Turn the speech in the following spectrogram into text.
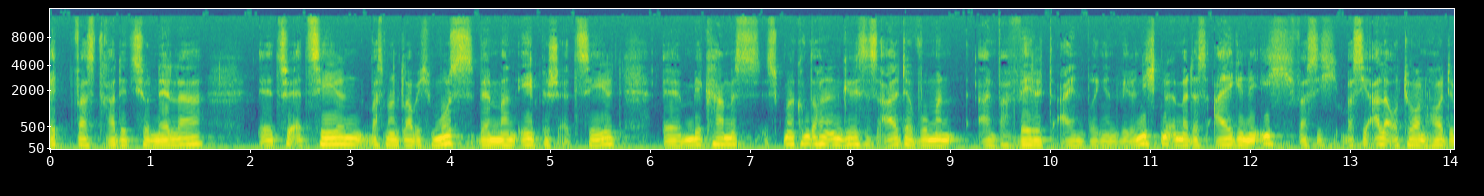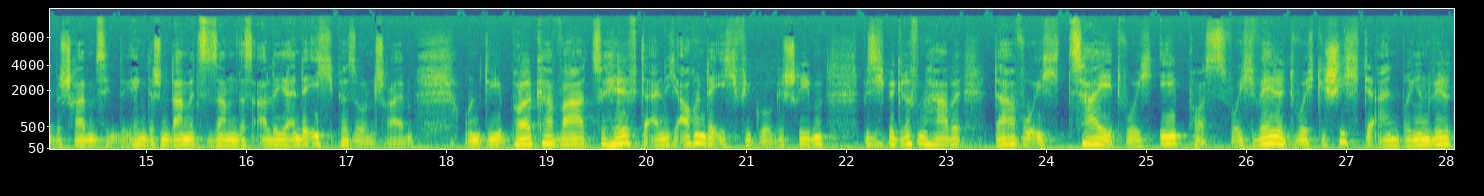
etwas traditioneller äh, zu erzählen, was man, glaube ich, muss, wenn man episch erzählt. Äh, mir kam es, man kommt auch in ein gewisses Alter, wo man einfach Welt einbringen will. Nicht nur immer das eigene Ich, was, ich, was Sie alle Autoren heute beschreiben, das hängt ja schon damit zusammen, dass alle ja in der Ich-Person schreiben. Und die Polka war zur Hälfte eigentlich auch in der Ich-Figur geschrieben, bis ich begriffen habe, da wo ich Zeit, wo ich Epos, wo ich Welt, wo ich Geschichte einbringen will,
